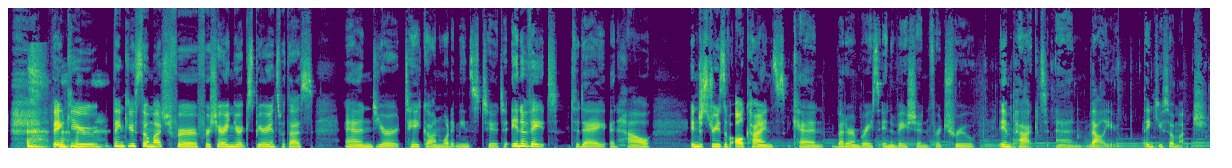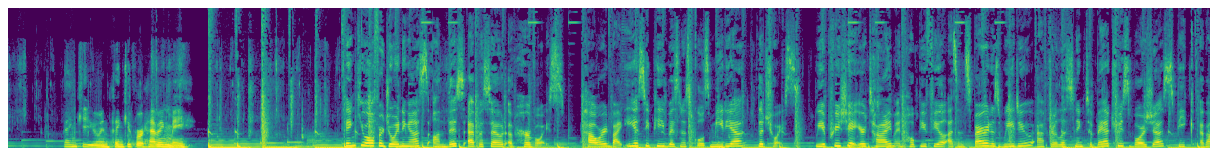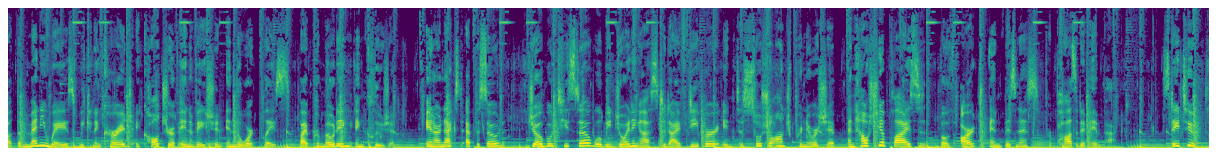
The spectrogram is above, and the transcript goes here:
thank you. Thank you so much for, for sharing your experience with us and your take on what it means to, to innovate today and how industries of all kinds can better embrace innovation for true impact and value. Thank you so much. Thank you, and thank you for having me. Thank you all for joining us on this episode of Her Voice, powered by ESCP Business School's Media, The Choice. We appreciate your time and hope you feel as inspired as we do after listening to Beatrice Borgia speak about the many ways we can encourage a culture of innovation in the workplace by promoting inclusion. In our next episode, Joe Bautista will be joining us to dive deeper into social entrepreneurship and how she applies both art and business for positive impact. Stay tuned.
